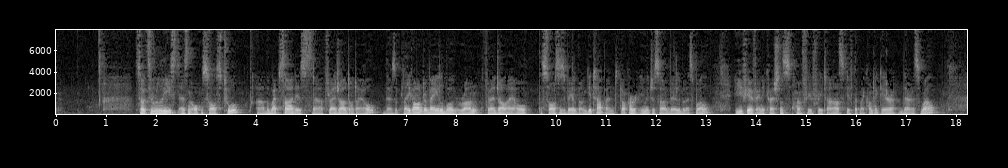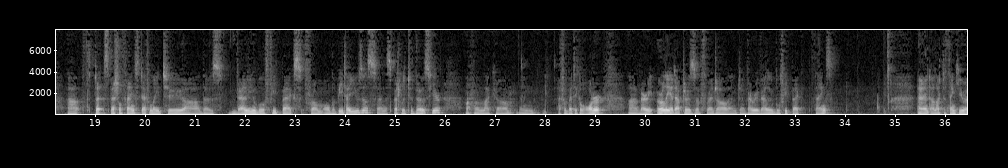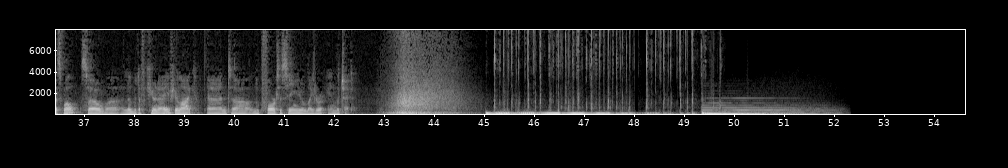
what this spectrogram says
So it's released as an open source tool. Uh, the website is uh. There's a playground available, run threagile.io. The source is available on GitHub and Docker images are available as well. If you have any questions, feel free to ask. You've got my contact data there as well. Uh, spe special thanks definitely to uh, those valuable feedbacks from all the beta users and especially to those here like um, in alphabetical order. Uh, very early adapters of Threagile and very valuable feedback. Thanks. And I'd like to thank you as well. So uh, a little bit of Q&A if you like, and uh, look forward to seeing you later in the chat.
